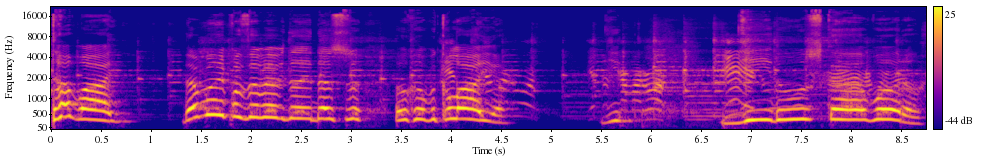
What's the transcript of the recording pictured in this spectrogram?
Давай! Давай позовем на нашого Миколая. Ді- Дедушка Мороз, Дідушка Мороз. выходи.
